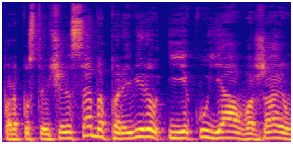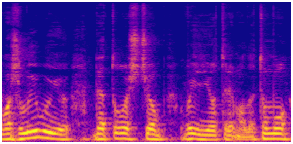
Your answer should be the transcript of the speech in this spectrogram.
перепустив через себе, перевірив, і яку я вважаю важливою для того, щоб ви її отримали. Тому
